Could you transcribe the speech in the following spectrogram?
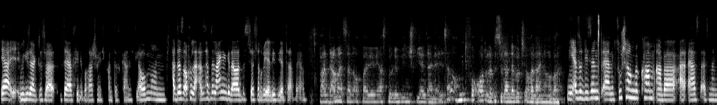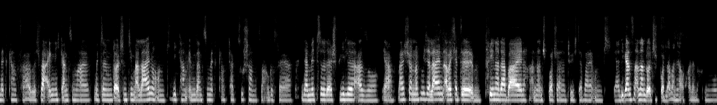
ja, wie gesagt, das war sehr viel Überraschung. Ich konnte das gar nicht glauben und hat das auch, also hatte lange gedauert, bis ich das dann realisiert habe, ja. Waren damals dann auch bei den ersten Olympischen Spielen deine Eltern auch mit vor Ort oder bist du dann da wirklich auch alleine rüber? Nee, also die sind ähm, zuschauen gekommen, aber erst als mein Wettkampf war. Also ich war eigentlich ganz normal mit dem deutschen Team alleine und die kamen eben dann zum Wettkampftag zuschauen. Das war ungefähr in der Mitte der Spiele. Also ja, war ich schon auf mich allein, aber ich hatte Trainer dabei, noch anderen Sportler natürlich dabei und ja, die ganzen anderen deutschen Sportler waren ja auch alle noch irgendwo.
